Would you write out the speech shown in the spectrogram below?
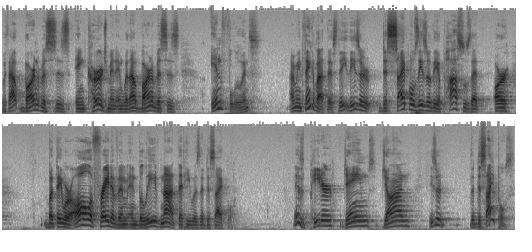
Without Barnabas's encouragement and without Barnabas's influence, I mean, think about this. These are disciples, these are the apostles that are, but they were all afraid of him and believed not that he was a disciple. This is Peter, James, John. These are the disciples.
